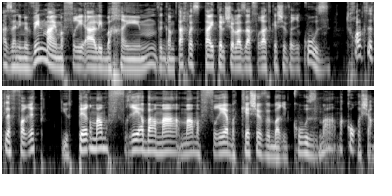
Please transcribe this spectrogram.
אז אני מבין מה היא מפריעה לי בחיים, וגם תכלס הטייטל שלה זה הפרעת קשב וריכוז. את יכולה קצת לפרט יותר מה מפריע בה, מה, מה מפריע בקשב ובריכוז, מה, מה קורה שם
